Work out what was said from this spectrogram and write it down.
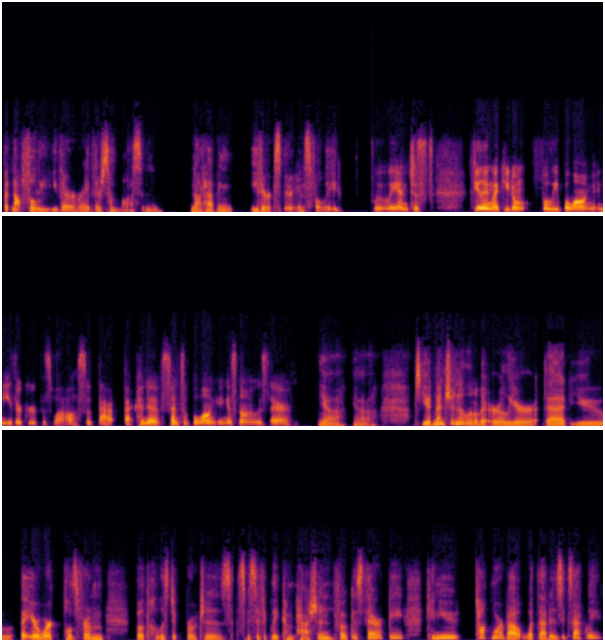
but not fully either right? There's some loss in not having either experience fully. Absolutely. And just feeling like you don't fully belong in either group as well. So that that kind of sense of belonging is not always there. Yeah yeah. So you had mentioned a little bit earlier that you that your work pulls from both holistic approaches specifically compassion focused therapy. Can you talk more about what that is exactly?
